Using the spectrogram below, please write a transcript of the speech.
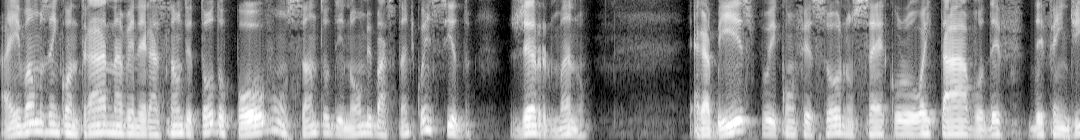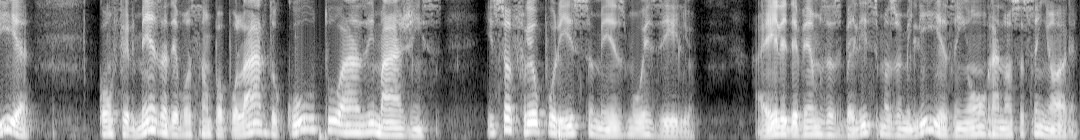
Aí vamos encontrar na veneração de todo o povo um santo de nome bastante conhecido, Germano. Era bispo e confessor no século VIII, def defendia com firmeza a devoção popular do culto às imagens e sofreu por isso mesmo o exílio. A ele devemos as belíssimas homilias em honra a Nossa Senhora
